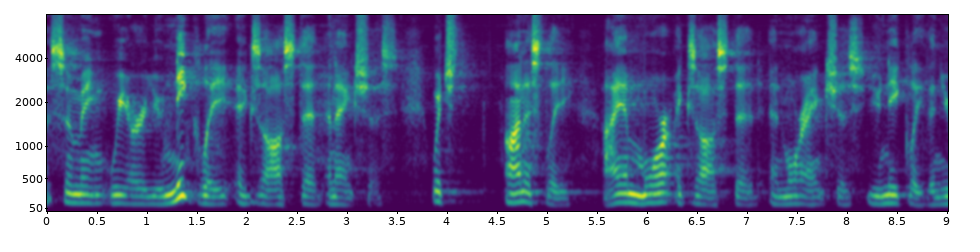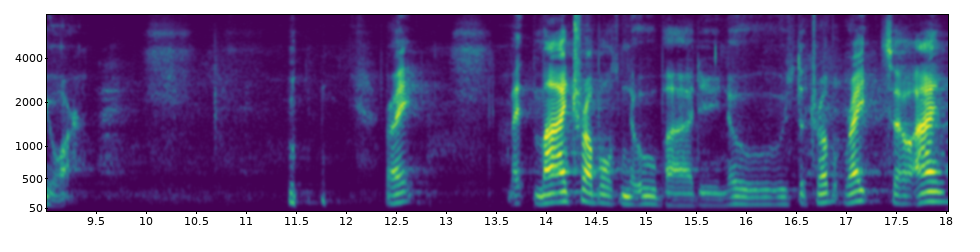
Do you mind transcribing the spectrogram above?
assuming we are uniquely exhausted and anxious, which honestly, I am more exhausted and more anxious uniquely than you are. right? My, troubles, nobody knows the trouble, right? So I'm,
